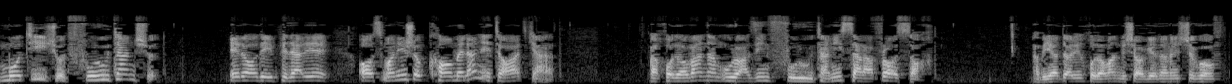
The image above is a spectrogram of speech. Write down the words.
مطیع شد فروتن شد. اراده پدر آسمانیش رو کاملا اطاعت کرد. و خداوند هم او رو از این فروتنی سرفراز ساخت. و بیاد دارید خداوند به شاگردانش گفت؟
